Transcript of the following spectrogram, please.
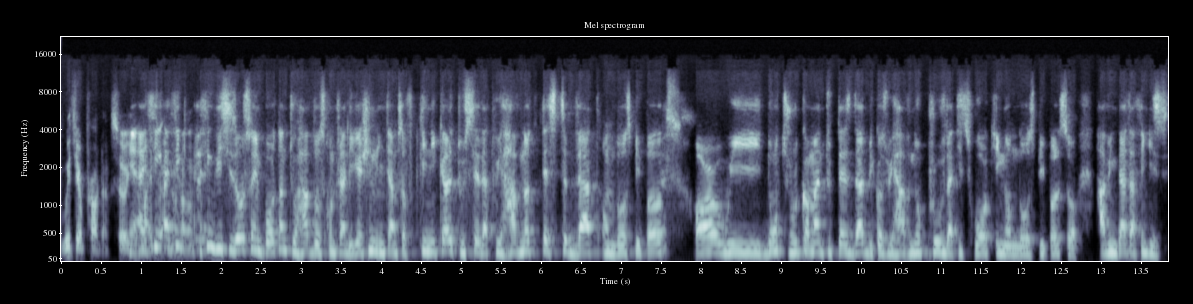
with your product. So yeah, I think I, I think know. I think this is also important to have those contradictions in terms of clinical to say that we have not tested that on those people, yes. or we don't recommend to test that because we have no proof that it's working on those people. So having that, I think, is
